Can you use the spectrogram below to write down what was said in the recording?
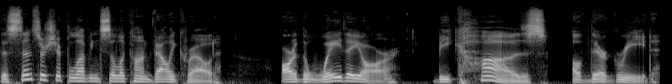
The censorship loving Silicon Valley crowd are the way they are because of their greed.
